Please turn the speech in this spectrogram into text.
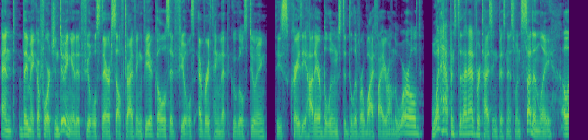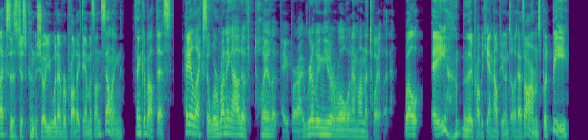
And they make a fortune doing it. It fuels their self-driving vehicles. It fuels everything that Google's doing. These crazy hot air balloons to deliver Wi-Fi around the world. What happens to that advertising business when suddenly Alexa's just going to show you whatever product Amazon's selling? Think about this. Hey Alexa, we're running out of toilet paper. I really need a roll when I'm on the toilet. Well, A, they probably can't help you until it has arms, but B,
